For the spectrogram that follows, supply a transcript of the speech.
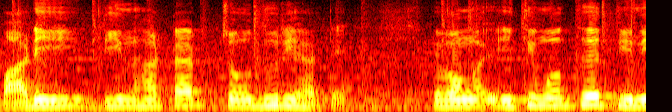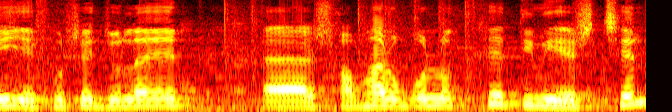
বাড়ি দিনহাটার চৌধুরীহাটে এবং ইতিমধ্যে তিনি একুশে জুলাইয়ের সভার উপলক্ষে তিনি এসছেন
